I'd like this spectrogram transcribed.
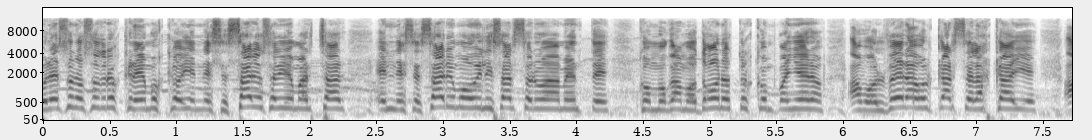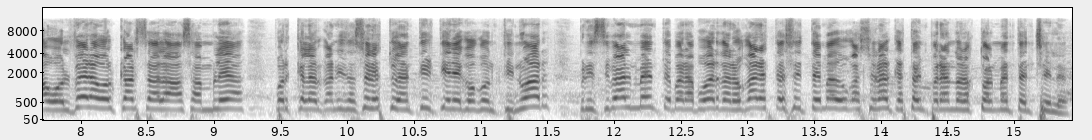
Por eso nosotros creemos que hoy es necesario salir a marchar, es necesario movilizarse nuevamente, convocamos a todos nuestros compañeros a volver a volcarse a las calles, a volver a volcarse a la asamblea, porque la organización estudiantil tiene que continuar, principalmente para poder derogar este sistema educacional que está imperando actualmente en Chile.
